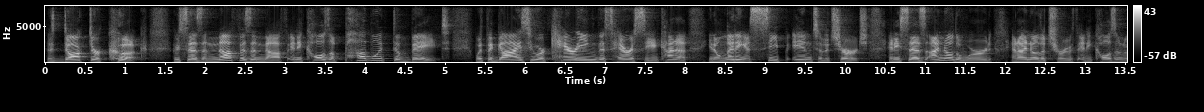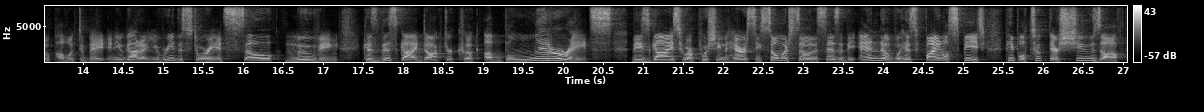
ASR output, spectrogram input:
this Dr. Cooke, who says enough is enough, and he calls a public debate with the guys who are carrying this heresy and kind of, you know, letting it seep into the church. And he says, I know the word and I know the truth. And he calls them to a public debate. And you gotta, you read the story, it's so moving because this guy, Dr. Cooke, obliterates these guys who are pushing the heresy, so much so that says at the end of his final speech, people took their shoes off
